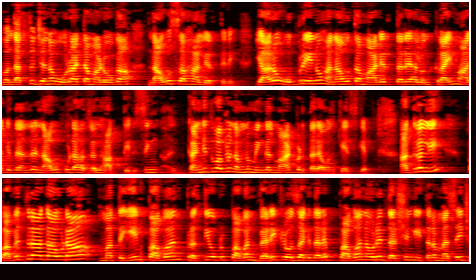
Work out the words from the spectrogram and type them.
ಒಂದ್ ಹತ್ತು ಜನ ಹೋರಾಟ ಮಾಡುವಾಗ ನಾವು ಸಹ ಅಲ್ಲಿರ್ತೀರಿ. ಯಾರೋ ಒಬ್ರು ಏನೋ ಅನಾಹುತ ಮಾಡಿರ್ತಾರೆ, ಅಲ್ಲೊಂದು ಕ್ರೈಮ್ ಆಗಿದೆ ಅಂದ್ರೆ ನಾವು ಕೂಡ ಅದ್ರಲ್ಲಿ ಹಾಕ್ತೀರಿ. ಸಿಂಗ್, ಖಂಡಿತವಾಗ್ಲೂ ನಮ್ನು ಮಿಂಗಲ್ ಮಾಡ್ಬಿಡ್ತಾರೆ ಅವನ್ ಕೇಸ್ಗೆ. ಅದ್ರಲ್ಲಿ ಪವಿತ್ರ ಗೌಡ ಮತ್ತೆ ಏನ್ ಪವನ್, ಪ್ರತಿಯೊಬ್ರು ಪವನ್ ವೆರಿ ಕ್ಲೋಸ್ ಆಗಿದ್ದಾರೆ. ಪವನ್ ಅವರೇ ದರ್ಶನ್ಗೆ ಈ ತರ ಮೆಸೇಜ್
